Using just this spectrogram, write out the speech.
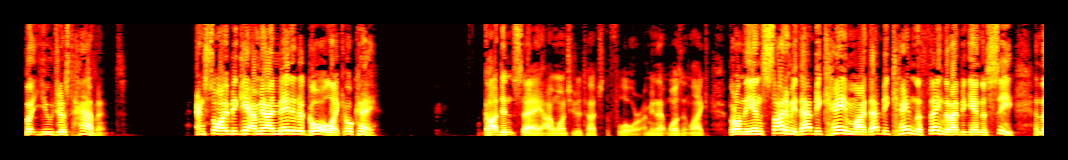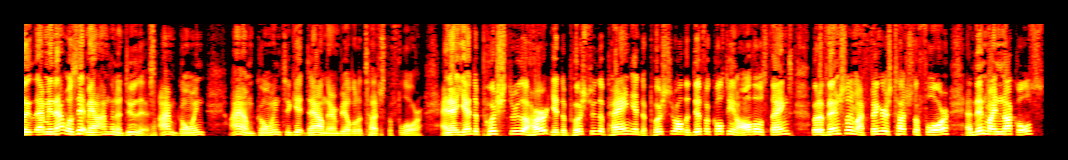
but you just haven't. And so I began, I mean, I made it a goal like, okay, God didn't say, I want you to touch the floor. I mean, that wasn't like, but on the inside of me, that became my, that became the thing that I began to see. And the, I mean, that was it, man. I'm going to do this. I'm going, I am going to get down there and be able to touch the floor. And you had to push through the hurt. You had to push through the pain. You had to push through all the difficulty and all those things. But eventually my fingers touched the floor and then my knuckles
